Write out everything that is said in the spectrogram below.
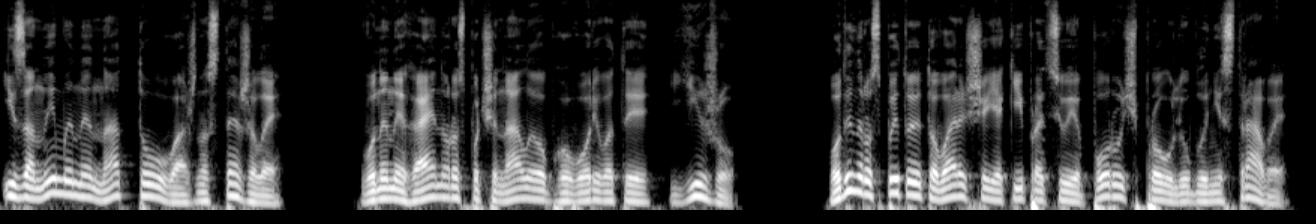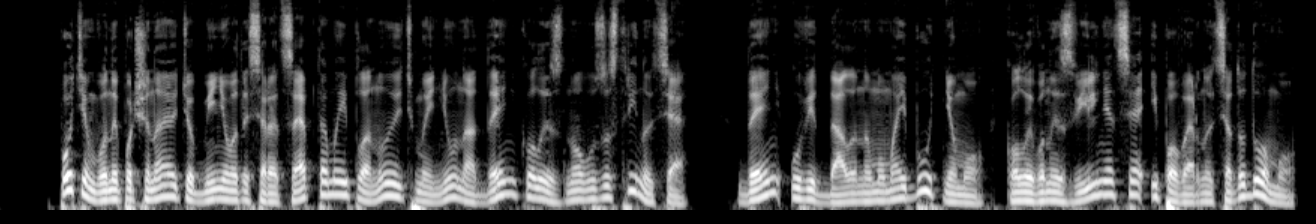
і за ними не надто уважно стежили. Вони негайно розпочинали обговорювати їжу. Один розпитує товариша, який працює поруч про улюблені страви. Потім вони починають обмінюватися рецептами і планують меню на день, коли знову зустрінуться, день у віддаленому майбутньому, коли вони звільняться і повернуться додому.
